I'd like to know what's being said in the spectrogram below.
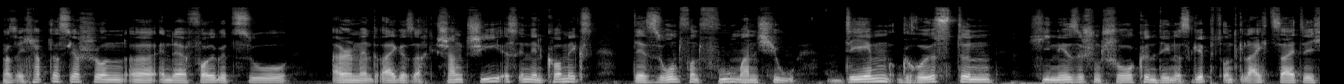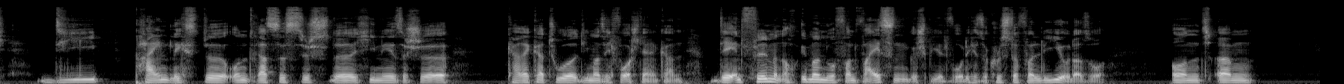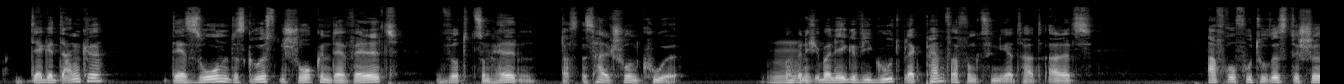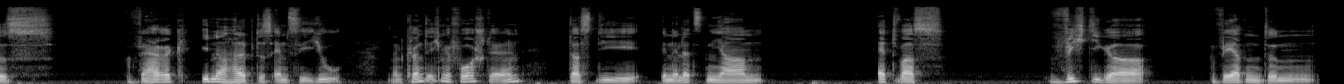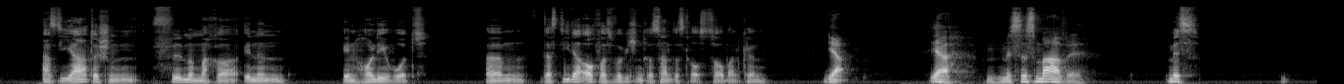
Also ich habe das ja schon äh, in der Folge zu Iron Man 3 gesagt. Shang-Chi ist in den Comics der Sohn von Fu Manchu, dem größten chinesischen Schurken, den es gibt und gleichzeitig die peinlichste und rassistischste chinesische Karikatur, die man sich vorstellen kann. Der in Filmen auch immer nur von Weißen gespielt wurde, hier so Christopher Lee oder so. Und ähm, der Gedanke, der Sohn des größten Schurken der Welt wird zum Helden. Das ist halt schon cool. Und wenn ich überlege, wie gut Black Panther funktioniert hat als afrofuturistisches Werk innerhalb des MCU, dann könnte ich mir vorstellen, dass die in den letzten Jahren etwas wichtiger werdenden asiatischen FilmemacherInnen in Hollywood, ähm, dass die da auch was wirklich Interessantes draus zaubern können. Ja. Ja, Mrs. Marvel. Miss.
